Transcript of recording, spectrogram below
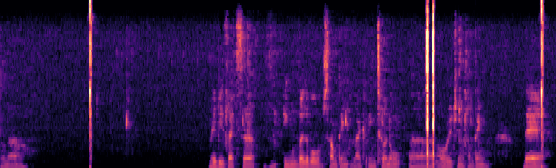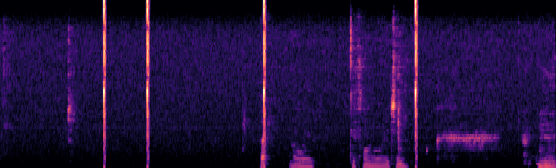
don't know. maybe that's a invisible something like internal uh, origin something there but oh, default origin hmm.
